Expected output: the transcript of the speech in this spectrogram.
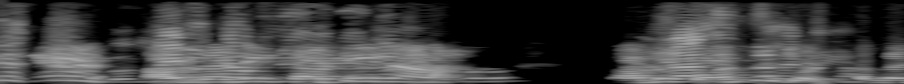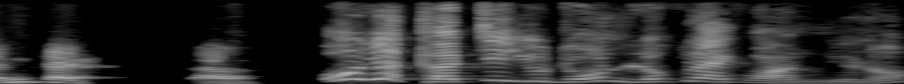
30 है now. ना। अभी कौन सा छोटा? I'm running 30 हाँ. Oh, you're 30. You don't look like one, you know.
